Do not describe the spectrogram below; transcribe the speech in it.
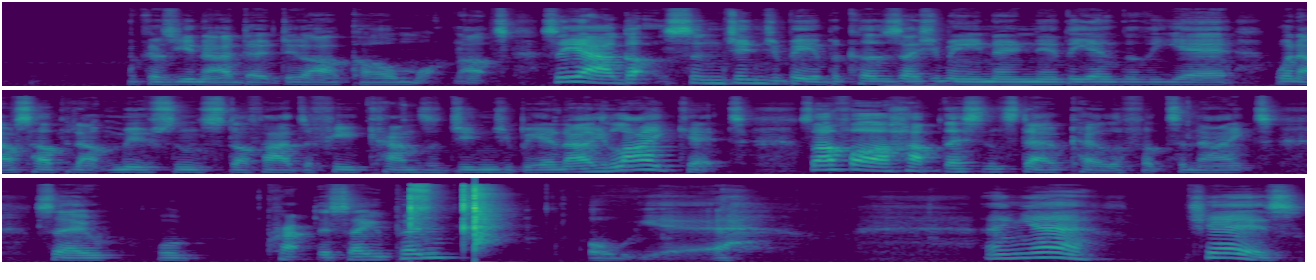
because you know I don't do alcohol and whatnot. So yeah, I got some ginger beer because, as you may know, near the end of the year when I was helping out Moose and stuff, I had a few cans of ginger beer and I like it. So I thought I'd have this instead of cola for tonight. So we'll crack this open. Oh yeah, and yeah, cheers.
